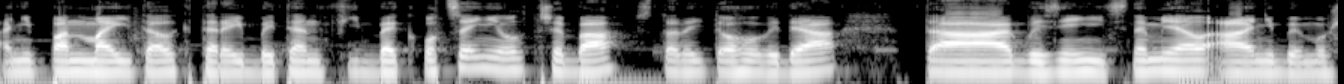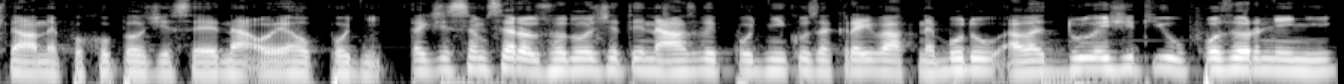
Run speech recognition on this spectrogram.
ani pan majitel, který by ten feedback ocenil třeba z tady toho videa, tak by z něj nic neměl a ani by možná nepochopil, že se jedná o jeho podnik. Takže jsem se rozhodl, že ty názvy podniku zakrývat nebudu, ale důležitý upozornění,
